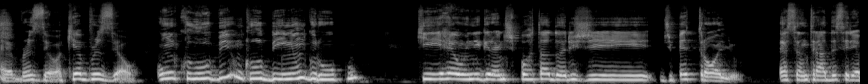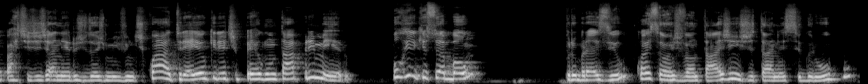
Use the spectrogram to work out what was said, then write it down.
É, Brasil. Aqui é Brasil. Um clube, um clubinho, um grupo que reúne grandes exportadores de, de petróleo. Essa entrada seria a partir de janeiro de 2024. E aí eu queria te perguntar primeiro, por que, que isso é bom para o Brasil? Quais são as vantagens de estar nesse grupo?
